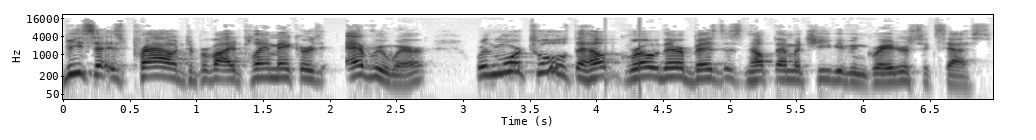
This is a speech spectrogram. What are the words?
Visa is proud to provide playmakers everywhere with more tools to help grow their business and help them achieve even greater success.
